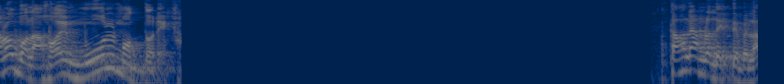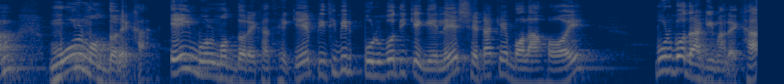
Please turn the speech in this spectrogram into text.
আরও বলা হয় মূল মধ্যরেখা। তাহলে আমরা দেখতে পেলাম মূল মধ্যরেখা। এই মূল মধ্যরেখা থেকে পৃথিবীর পূর্ব দিকে গেলে সেটাকে বলা হয় পূর্ব দ্রাঘিমা রেখা,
